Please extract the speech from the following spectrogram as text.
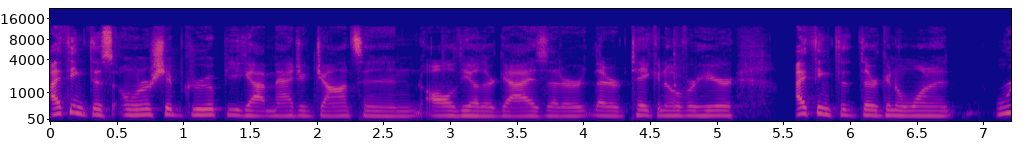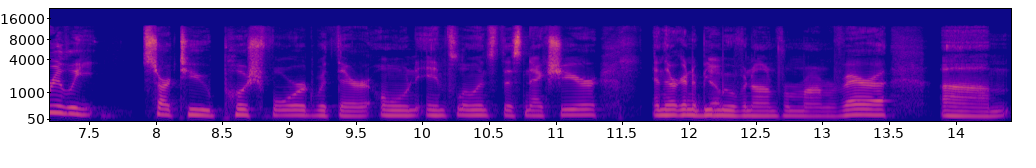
I think this ownership group, you got Magic Johnson and all the other guys that are that are taking over here. I think that they're going to want to really start to push forward with their own influence this next year, and they're going to be yep. moving on from Ron Rivera. Um,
